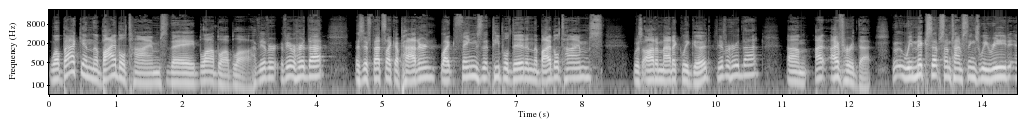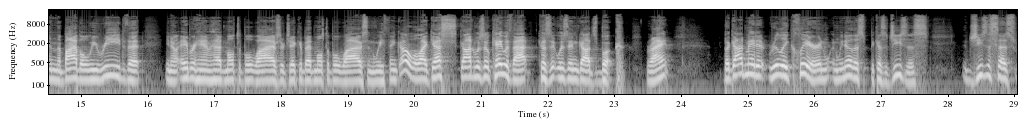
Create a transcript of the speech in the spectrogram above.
well, back in the Bible times, they blah, blah, blah. Have you ever, have you ever heard that? As if that's like a pattern? Like things that people did in the Bible times was automatically good. Have you ever heard that? Um, I, I've heard that. We mix up sometimes things we read in the Bible. We read that you know, Abraham had multiple wives or Jacob had multiple wives, and we think, oh, well, I guess God was okay with that because it was in God's book, right? But God made it really clear, and, and we know this because of Jesus. Jesus says,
